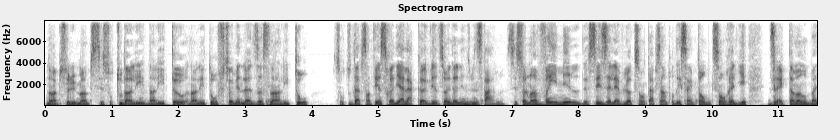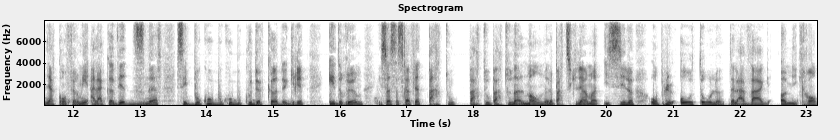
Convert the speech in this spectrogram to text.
Non, absolument. Puis c'est surtout dans les dans les taux, dans les taux, tu viens de le dire, c'est dans les taux surtout d'absentéisme reliés à la COVID. Sur une donnée du ministère, c'est seulement 20 000 de ces élèves-là qui sont absents pour des symptômes qui sont reliés directement ou de manière confirmée à la COVID-19. C'est beaucoup, beaucoup, beaucoup de cas de grippe et de rhume. Et ça, ça se reflète partout, partout, partout dans le monde, mais là, particulièrement ici, là, au plus haut taux là, de la vague Omicron.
